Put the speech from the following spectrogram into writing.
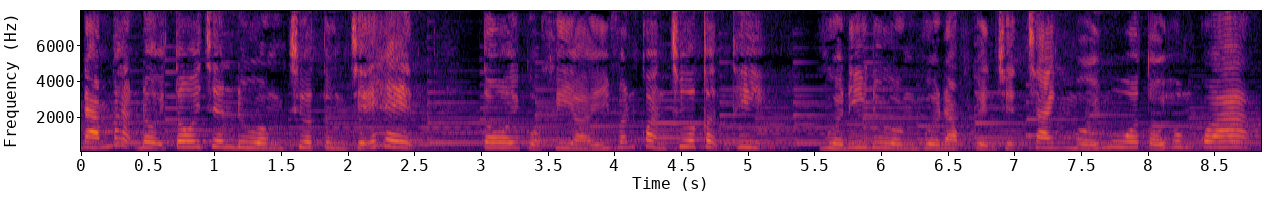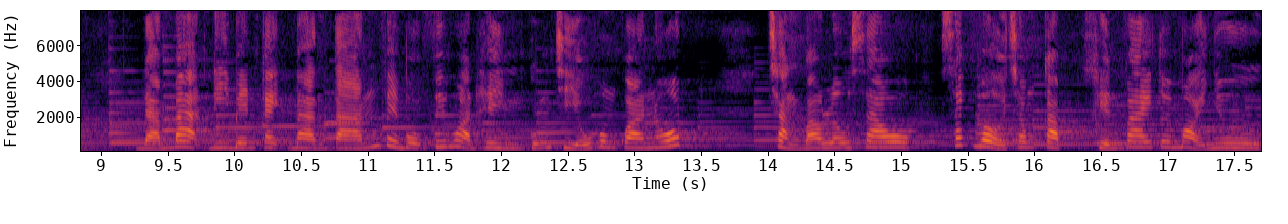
Đám bạn đợi tôi trên đường chưa từng trễ hẹn, tôi của khi ấy vẫn còn chưa cận thị, vừa đi đường vừa đọc quyển truyện tranh mới mua tối hôm qua. Đám bạn đi bên cạnh bàn tán về bộ phim hoạt hình cũng chiếu hôm qua nốt. Chẳng bao lâu sau, sách vở trong cặp khiến vai tôi mỏi nhừ,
